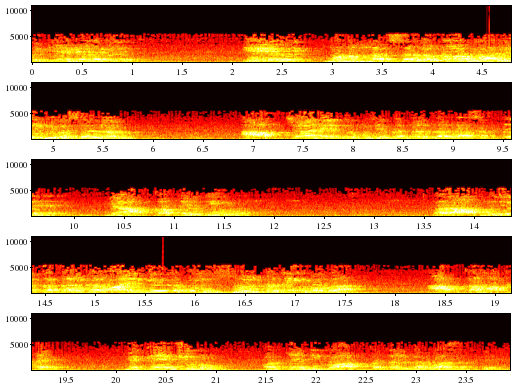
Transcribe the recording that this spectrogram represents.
تھے، کہنے لگے، اے محمد صلی اللہ علیہ وسلم، آپ چاہے تو مجھے قتل کروا سکتے ہیں، میں آپ کا قیدی ہوں۔ اور آپ مجھے قتل کروائیں گے تو کوئی ظلم نہیں ہوگا۔ آپ کا حق ہے، میں قیدی ہوں اور قیدی کو آپ قتل کروا سکتے ہیں۔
